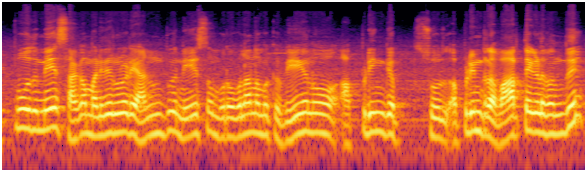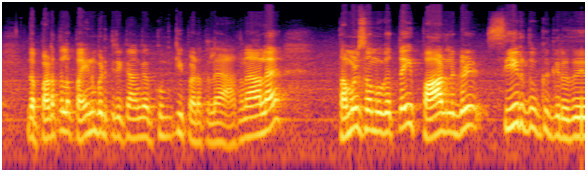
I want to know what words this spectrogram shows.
எப்போதுமே சக மனிதர்களுடைய அன்பு நேசம் உறவுலாம் நமக்கு வேணும் அப்படிங்க சொல் அப்படின்ற வார்த்தைகளை வந்து இந்த படத்தில் பயன்படுத்தியிருக்காங்க கும்கி படத்தில். அதனால் தமிழ் சமூகத்தை பாடல்கள் சீர்தூக்குகிறது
